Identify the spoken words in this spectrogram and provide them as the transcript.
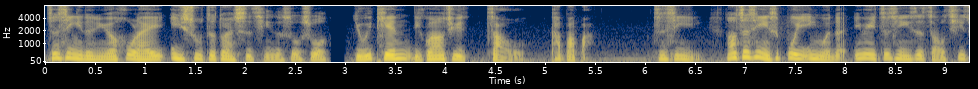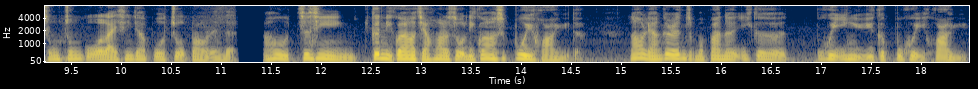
曾心颖的女儿后来忆述这段事情的时候说，有一天李光耀去找他爸爸曾心颖，然后曾心颖是不会英文的，因为曾心颖是早期从中国来新加坡做报人的，然后曾心颖跟李光耀讲话的时候，李光耀是不会华语的，然后两个人怎么办呢？一个不会英语，一个不会华语，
